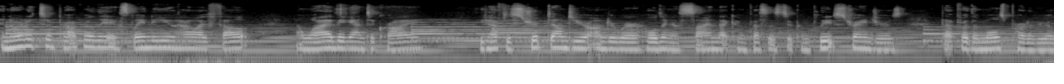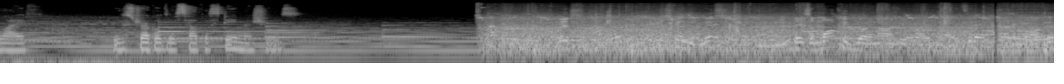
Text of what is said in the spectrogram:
In order to properly explain to you how I felt and why I began to cry, you'd have to strip down to your underwear holding a sign that confesses to complete strangers that for the most part of your life, you struggled with self esteem issues. Miss, miss. There's a market going on here right now. Today, market.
